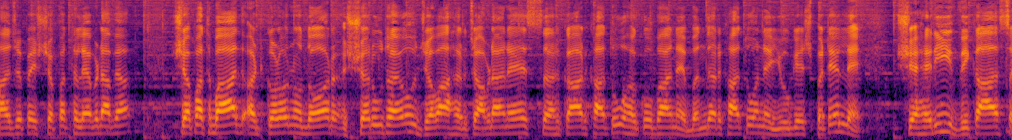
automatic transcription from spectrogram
ભાજપે શપથ લેવડાવ્યા. શપથ બાદ અટકળોનો દોર શરૂ થયો. જવાહર ચાવડાને સહકાર ખાતું, હકુભાને બંદર ખાતું અને યોગેશ પટેલને શહેરી વિકાસ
